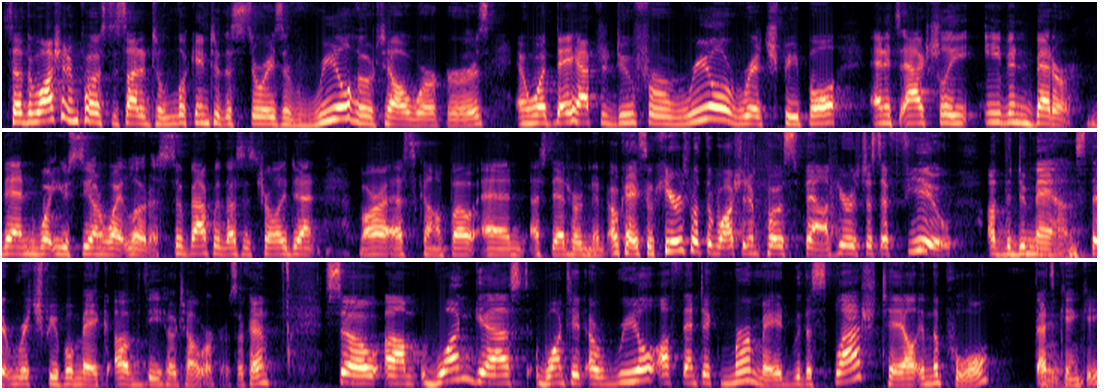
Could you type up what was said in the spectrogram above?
So the Washington Post decided to look into the stories of real hotel workers and what they have to do for real rich people. And it's actually even better than what you see on White Lotus. So back with us is Charlie Dent, Mara Escampo, and Astead Herndon. Okay, so here's what the Washington Post found. Here's just a few of the demands that rich people make of the hotel workers, okay? So um, one guest wanted a real authentic mermaid with a splash tail in the pool. That's Mm. kinky.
